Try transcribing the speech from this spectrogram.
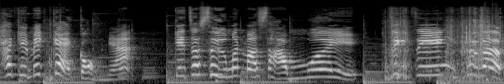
ถ้าเกดไม่แกะกล่องเนี้ย เกดจะซื้อมันมาซ้ำเว้ย จริงๆ คือแบบ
